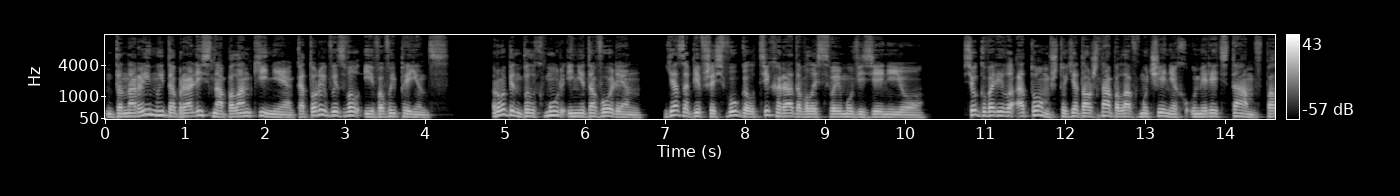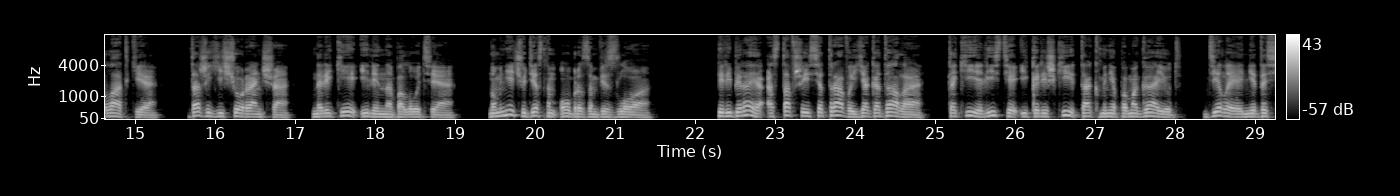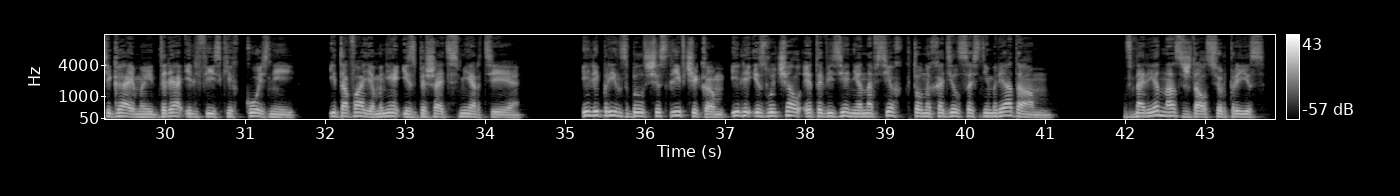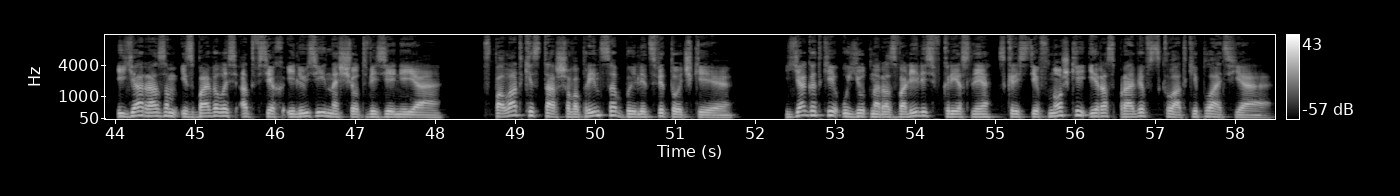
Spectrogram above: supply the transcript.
До норы мы добрались на паланкине, который вызвал Ивовый принц. Робин был хмур и недоволен. Я, забившись в угол, тихо радовалась своему везению. Все говорило о том, что я должна была в мучениях умереть там, в палатке, даже еще раньше, на реке или на болоте. Но мне чудесным образом везло. Перебирая оставшиеся травы, я гадала, какие листья и корешки так мне помогают, делая недосягаемой для эльфийских козней и давая мне избежать смерти. Или принц был счастливчиком, или излучал это везение на всех, кто находился с ним рядом. В норе нас ждал сюрприз, и я разом избавилась от всех иллюзий насчет везения. В палатке старшего принца были цветочки. Ягодки уютно развалились в кресле, скрестив ножки и расправив складки платья.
